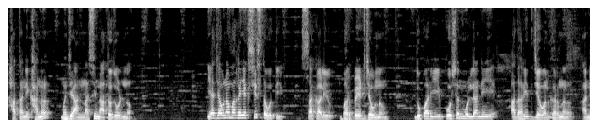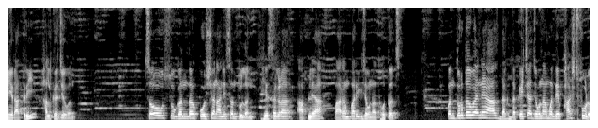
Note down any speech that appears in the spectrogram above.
हाताने खाणं म्हणजे अन्नाशी नातं जोडणं. या जेवणामागे एक शिस्त होती. सकाळी भरपेट जेवणं दुपारी पोषण मूल्याने आधारित जेवण करणं आणि रात्री हलकं जेवण. चव सुगंध पोषण आणि संतुलन हे सगळं आपल्या पारंपरिक जेवणात होतंच. पण दुर्दैवाने आज धकधकेच्या जेवणामध्ये फास्ट फूड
